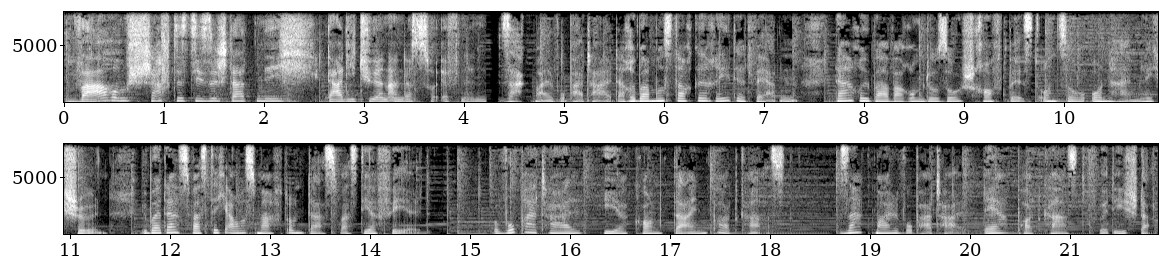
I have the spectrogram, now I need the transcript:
warum schafft es diese Stadt nicht, da die Türen anders zu öffnen? Sag mal, Wuppertal, darüber muss doch geredet werden. Darüber, warum du so schroff bist und so unheimlich schön. Über das, was dich ausmacht und das, was dir fehlt. Wuppertal, hier kommt dein Podcast. Sag mal Wuppertal, der Podcast für die Stadt.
